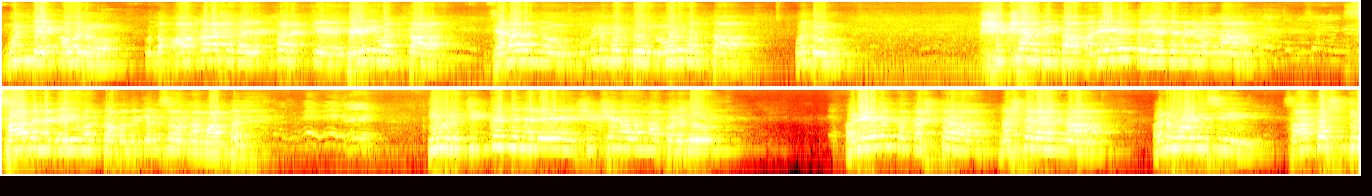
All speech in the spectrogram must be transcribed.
ಮುಂದೆ ಅವರು ಒಂದು ಆಕಾಶದ ಎತ್ತರಕ್ಕೆ ಬೆಳೆಯುವಂತ ಜನರನ್ನು ಮುಗಿಲು ಮುಟ್ಟು ನೋಡುವಂತ ಒಂದು ಶಿಕ್ಷಣದಿಂದ ಅನೇಕ ಯೋಜನೆಗಳನ್ನ ಸಾಧನೆಗೈಯುವಂತ ಒಂದು ಕೆಲಸವನ್ನ ಮಾಡ್ತಾರೆ. ಇವರು ಚಿಕ್ಕಂದಿನಲ್ಲೇ ಶಿಕ್ಷಣವನ್ನ ಪಡೆದು ಅನೇಕ ಕಷ್ಟ ನಷ್ಟಗಳನ್ನ ಅನುಭವಿಸಿ, ಸಾಕಷ್ಟು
